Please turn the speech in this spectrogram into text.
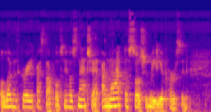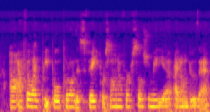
11th grade, I stopped posting on Snapchat. I'm not a social media person. Uh, I feel like people put on this fake persona for social media. I don't do that.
